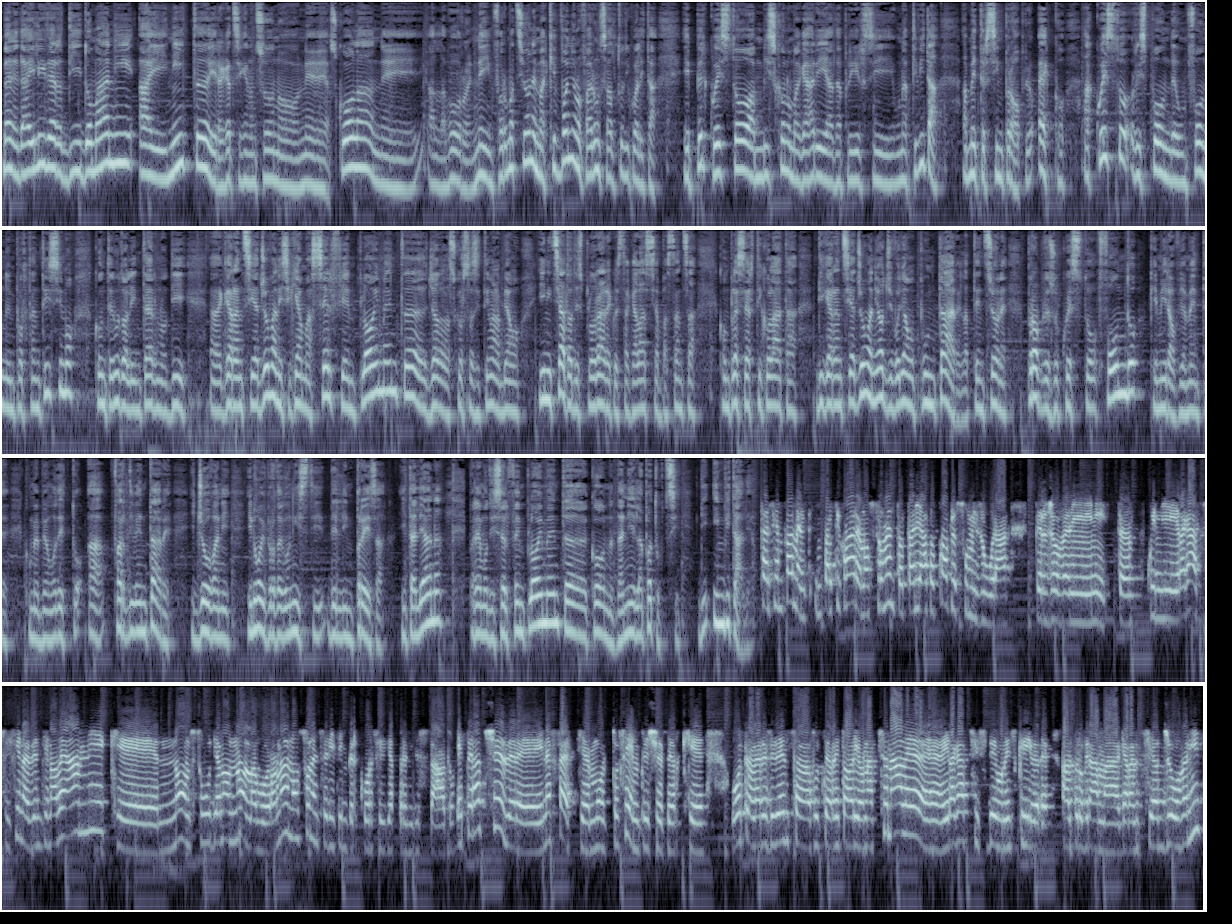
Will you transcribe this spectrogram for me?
Bene, dai leader di domani ai NEET, i ragazzi che non sono né a scuola né al lavoro né in formazione, ma che vogliono fare un salto di qualità e per questo ambiscono magari ad aprirsi un'attività, a mettersi in proprio. Ecco, a questo risponde un fondo importantissimo contenuto all'interno di eh, Garanzia Giovani, si chiama Selfie Employment. Già dalla scorsa settimana abbiamo iniziato ad esplorare questa galassia abbastanza complessa e articolata di Garanzia Giovani. Oggi vogliamo puntare l'attenzione proprio su questo fondo che mira ovviamente, come abbiamo detto, a far diventare i giovani i nuovi protagonisti dell'impresa italiana. Parliamo di self-employment eh, con Daniela Patuzzi di Invitalia. Self-employment in particolare è uno strumento tagliato proprio su misura per giovani NIT, quindi ragazzi fino ai 29 anni che non studiano, non lavorano e non sono inseriti in percorsi di apprendistato. E per accedere in effetti è molto semplice perché oltre alla residenza sul territorio nazionale eh, i ragazzi si devono iscrivere al programma Garanzia Giovani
